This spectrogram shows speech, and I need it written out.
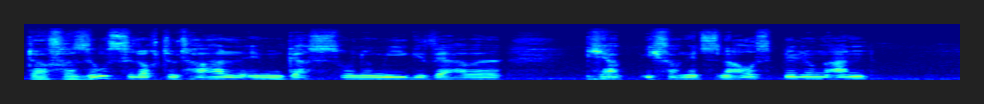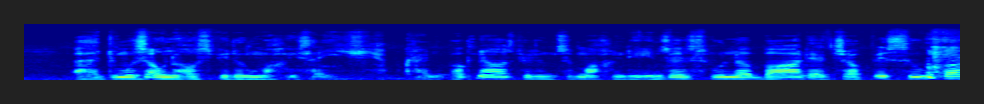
Da versuchst du doch total im Gastronomiegewerbe. Ich, hab, ich fange jetzt eine Ausbildung an. Äh, du musst auch eine Ausbildung machen. Ich sage, ich habe keinen Bock, eine Ausbildung zu machen. Die Insel ist wunderbar, der Job ist super.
